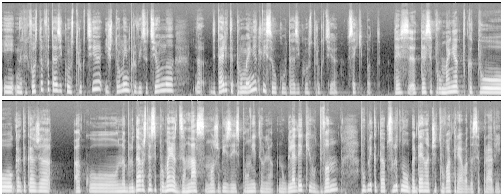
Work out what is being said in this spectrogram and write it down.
И на какво стъпва тази конструкция и що ме импровизационна, детайлите променят ли се около тази конструкция всеки път? Те, те се променят като, как да кажа, ако наблюдаваш, те се променят за нас, може би за изпълнителя, но гледайки отвън, публиката е абсолютно убедена, че това трябва да се прави.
